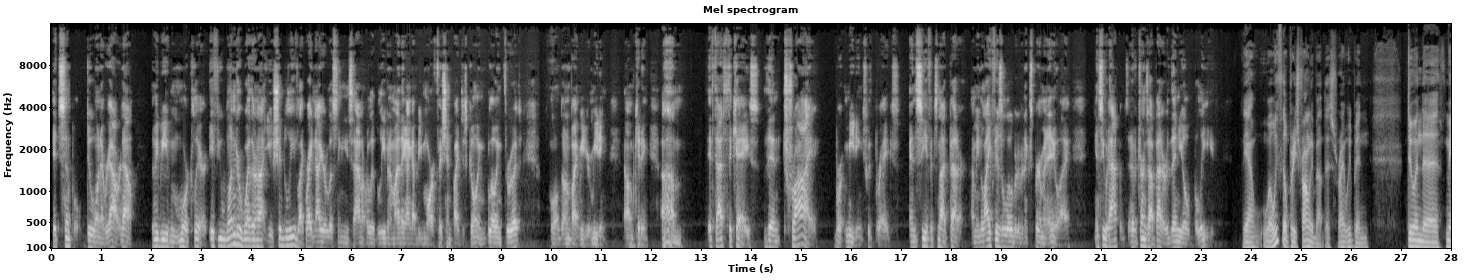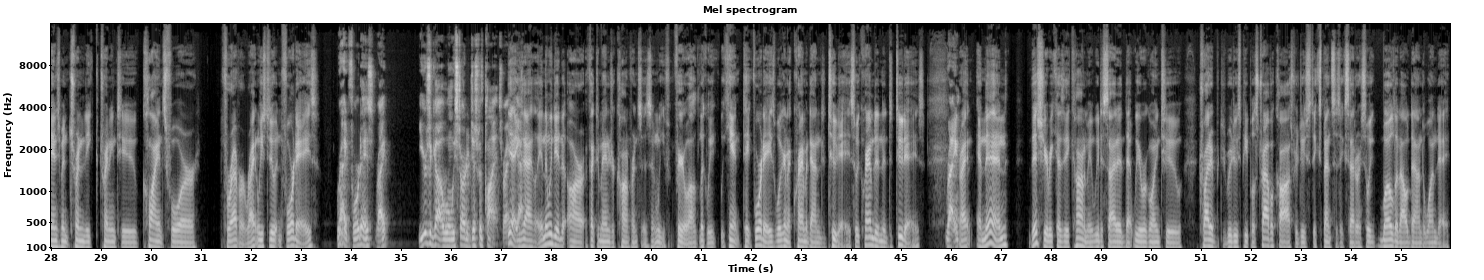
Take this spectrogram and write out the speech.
it's simple: do one every hour. Now, let me be even more clear. If you wonder whether or not you should believe, like right now you're listening and you say, I don't really believe in them. I think I got to be more efficient by just going, blowing through it. Well, don't invite me to your meeting. No, I'm kidding. Um, if that's the case, then try meetings with breaks and see if it's not better. I mean, life is a little bit of an experiment anyway, and see what happens. And if it turns out better, then you'll believe. Yeah, well, we feel pretty strongly about this, right? We've been doing the management Trinity training to clients for forever, right? We used to do it in four days. Right, four days, right? years ago when we started just with clients, right? Yeah, yeah, exactly. And then we did our effective manager conferences and we figured, well, look, we, we can't take four days. We're going to cram it down into two days. So we crammed it into two days. Right. Right. And then this year, because of the economy, we decided that we were going to try to reduce people's travel costs, reduce the expenses, et cetera. So we boiled it all down to one day.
